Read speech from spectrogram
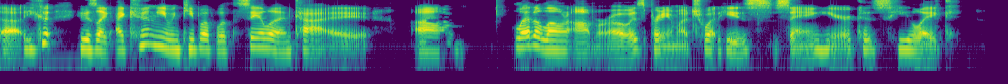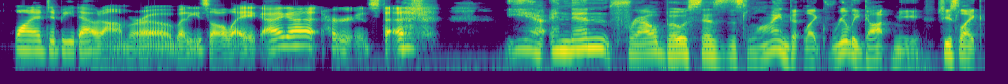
uh, he could he was like I couldn't even keep up with Sayla and Kai, um, let alone Amuro is pretty much what he's saying here because he like wanted to beat out Amuro, but he's all like I got hurt instead. Yeah, and then Frau Bow says this line that like really got me. She's like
